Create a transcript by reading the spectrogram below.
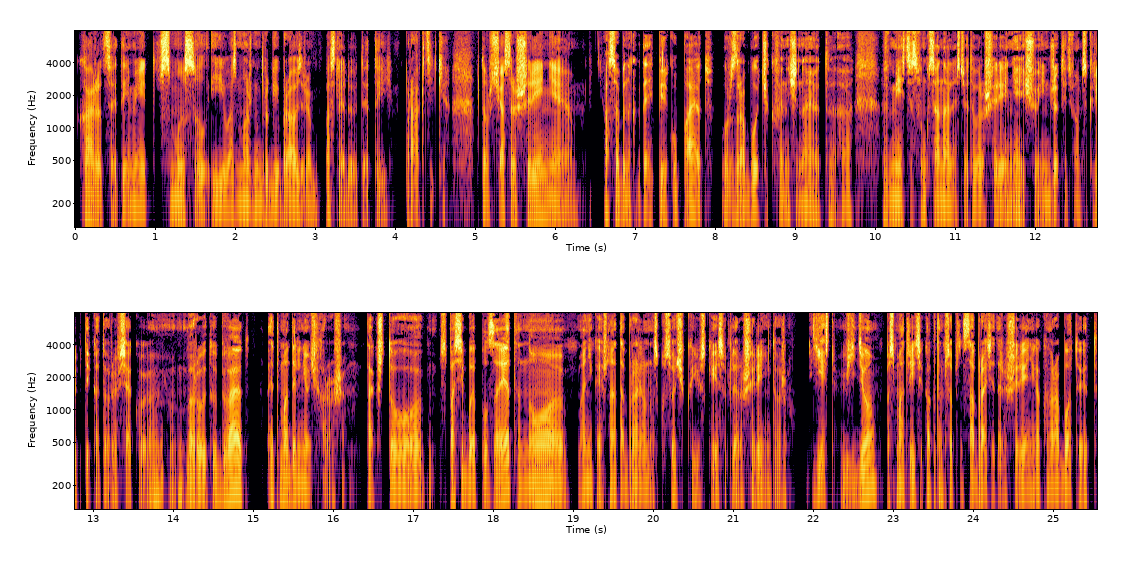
кажется, это имеет смысл, и, возможно, другие браузеры последуют этой практике. Потому что сейчас расширение особенно когда их перекупают у разработчиков и начинают э, вместе с функциональностью этого расширения еще инжектить вам скрипты, которые всякую воруют и убивают, эта модель не очень хорошая. Так что спасибо Apple за это, но они, конечно, отобрали у нас кусочек use case для расширений тоже. Есть видео, посмотрите, как там, собственно, собрать это расширение, как оно работает,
